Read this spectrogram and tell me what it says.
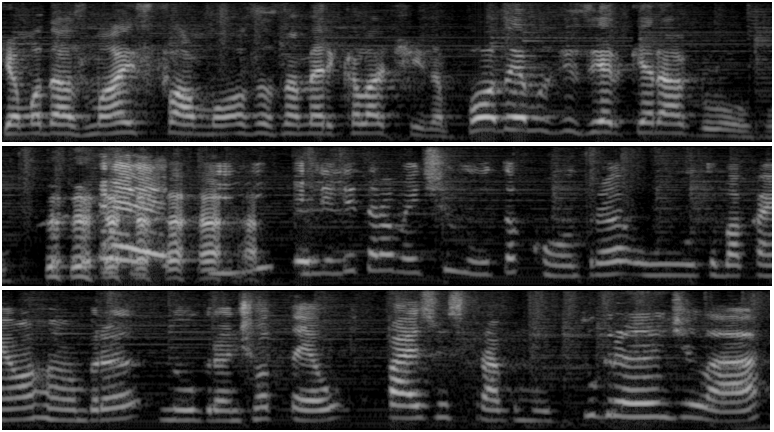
que é uma das mais famosas na América Latina. Podemos dizer que era a Globo. É, e ele literalmente luta contra o Tubacanho Alhambra no Grande Hotel, faz um estrago muito grande lá.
